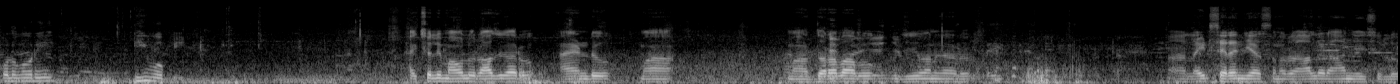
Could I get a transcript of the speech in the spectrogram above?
కొలుగూరి డిఓపి యాక్చువల్లీ మా ఊళ్ళు రాజు గారు అండ్ మా మా దొరబాబు జీవన్ గారు లైట్స్ అరేంజ్ చేస్తున్నారు. ఆల్రెడీ ఆన్ చేసిళ్ళు.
